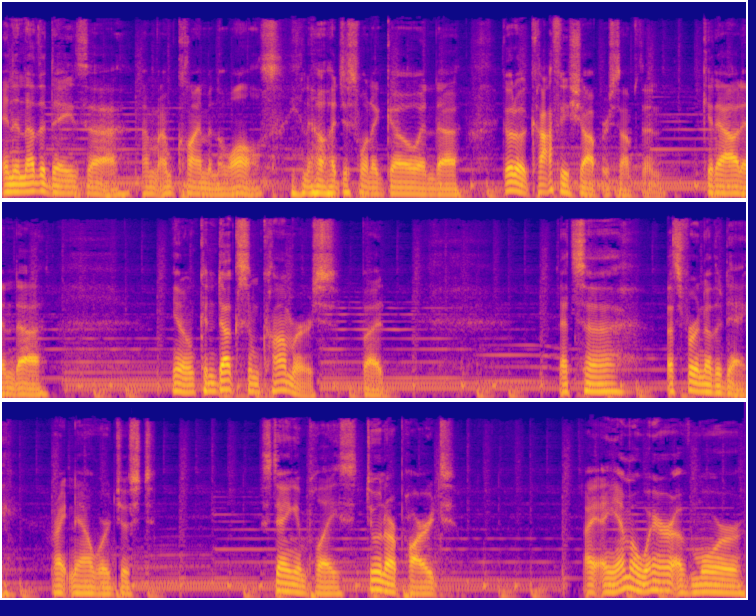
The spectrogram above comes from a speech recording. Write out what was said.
And then other days, uh, I'm, I'm climbing the walls. You know, I just want to go and uh, go to a coffee shop or something get out and uh, you know conduct some commerce. But that's uh, that's for another day. Right now, we're just staying in place, doing our part. I, I am aware of more.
